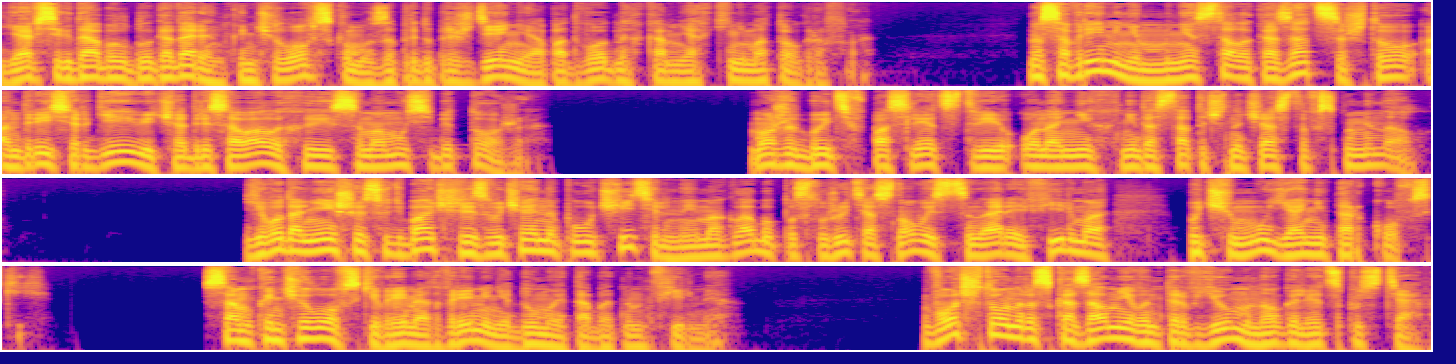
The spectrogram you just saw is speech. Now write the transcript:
Я всегда был благодарен Кончаловскому за предупреждение о подводных камнях кинематографа. Но со временем мне стало казаться, что Андрей Сергеевич адресовал их и самому себе тоже. Может быть, впоследствии он о них недостаточно часто вспоминал. Его дальнейшая судьба чрезвычайно поучительна и могла бы послужить основой сценария фильма «Почему я не Тарковский?». Сам Кончаловский время от времени думает об этом фильме. Вот что он рассказал мне в интервью много лет спустя.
